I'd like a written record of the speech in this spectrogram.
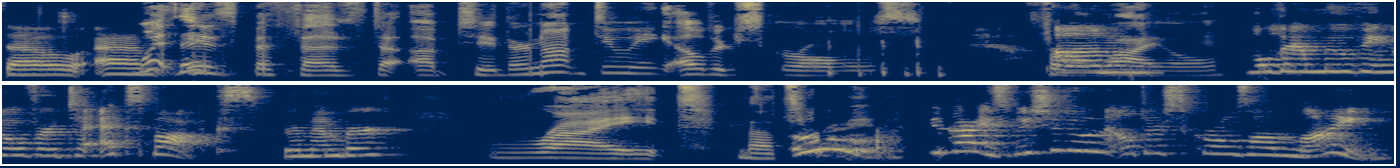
So um, What this- is Bethesda up to? They're not doing Elder Scrolls for Um, a while. Well, they're moving over to Xbox, remember? Right. That's Ooh, right. you guys, we should do an Elder Scrolls Online.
